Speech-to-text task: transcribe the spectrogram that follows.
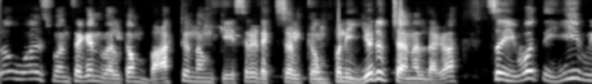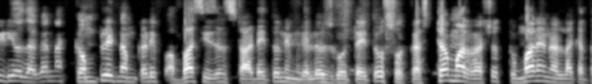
Hello viewers once again welcome back to ನಮ್ಮ ಕೇಸರಿ ಟೆಕ್ಸ್ಟೈಲ್ ಕಂಪನಿ ಯೂಟ್ಯೂಬ್ ಚಾನಲ್ದಾಗ ಸೊ ಇವತ್ತು ಈ ವಿಡಿಯೋದಾಗ ನಾ ಕಂಪ್ಲೀಟ್ ನಮ್ ಕಡೆ ಹಬ್ಬ ಸೀಸನ್ ಸ್ಟಾರ್ಟ್ ಆಯ್ತು ನಿಮ್ಗೆಲ್ಲೋ ಗೊತ್ತಾಯ್ತು. ಸೊ ಕಸ್ಟಮರ್ ರಶ್ ತುಂಬಾನೇ ನಡ್ಲಕತ್ತ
